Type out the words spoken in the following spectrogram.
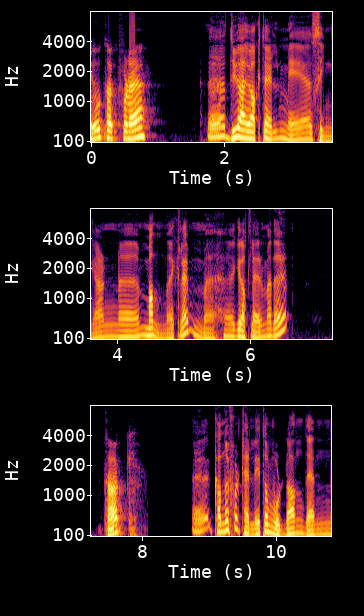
Jo, takk for det. Eh, du er jo aktuell med singelen eh, 'Manneklem'. Gratulerer med det. Takk. Kan du fortelle litt om hvordan den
